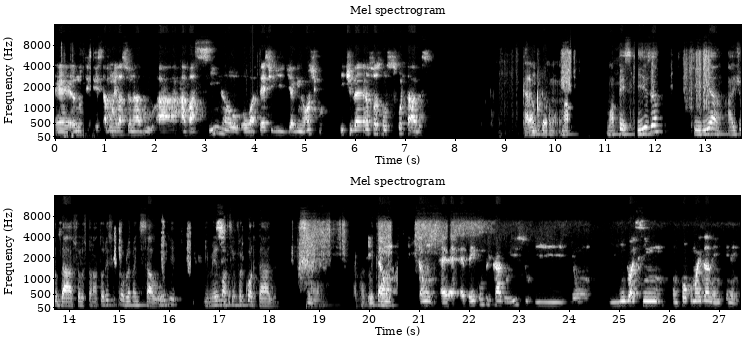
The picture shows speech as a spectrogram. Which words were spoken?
É, eu não sei se eles estavam relacionados à, à vacina ou, ou a teste de diagnóstico e tiveram suas bolsas cortadas. Cara, então, uma, uma pesquisa que iria ajudar a solucionar todo esse problema de saúde e mesmo sim. assim foi cortado. É, é complicado. Então, então é, é, bem complicado isso e, e, um, indo assim um pouco mais além, que nem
